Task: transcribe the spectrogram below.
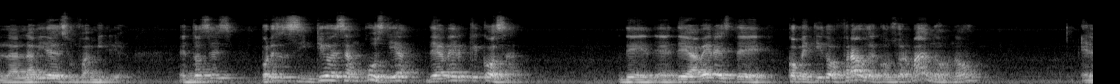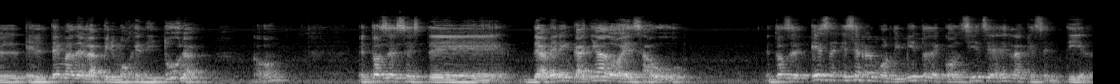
la, vida de su familia. Entonces, por eso sintió esa angustia de haber qué cosa, de, haber este, cometido fraude con su hermano, ¿no? El, el tema de la primogenitura, ¿no? Entonces, este, de haber engañado a Esaú. Entonces, ese, ese remordimiento de conciencia es la que sentía.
